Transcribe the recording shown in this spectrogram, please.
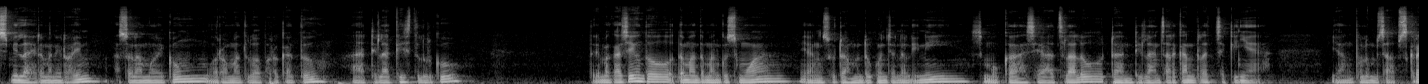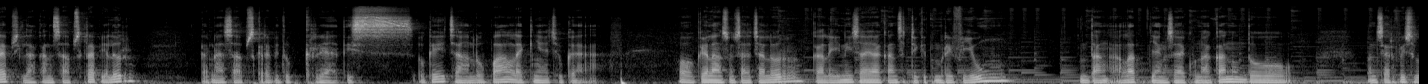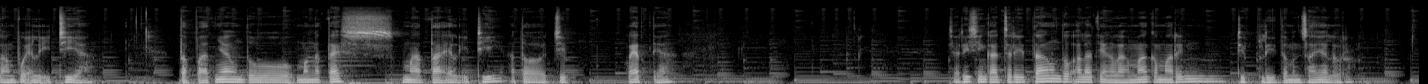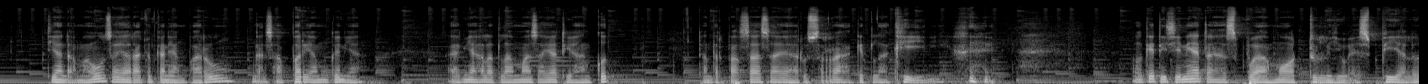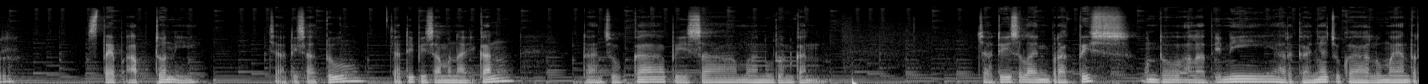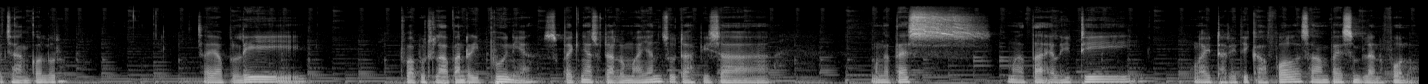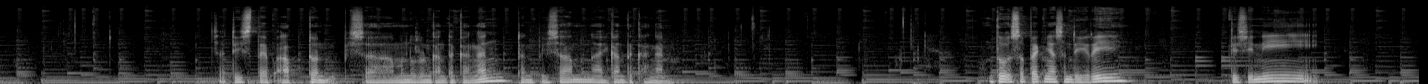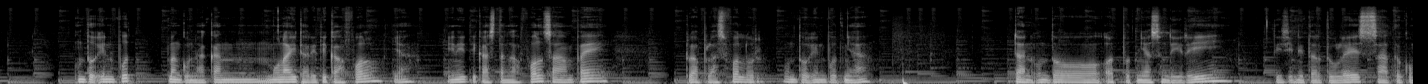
Bismillahirrahmanirrahim. Assalamualaikum warahmatullahi wabarakatuh. Hadir lagi sedulurku. Terima kasih untuk teman-temanku semua yang sudah mendukung channel ini. Semoga sehat selalu dan dilancarkan rezekinya. Yang belum subscribe silahkan subscribe ya lur. Karena subscribe itu gratis. Oke jangan lupa like-nya juga. Oke langsung saja lur. Kali ini saya akan sedikit mereview Tentang alat yang saya gunakan untuk menservis lampu LED ya tepatnya untuk mengetes mata LED atau chip LED ya. Jadi singkat cerita untuk alat yang lama kemarin dibeli teman saya lur. Dia tidak mau saya rakitkan yang baru nggak sabar ya mungkin ya. Akhirnya alat lama saya diangkut dan terpaksa saya harus rakit lagi ini. Oke di sini ada sebuah modul USB ya lur. Step up down nih jadi satu jadi bisa menaikkan dan juga bisa menurunkan. Jadi selain praktis untuk alat ini harganya juga lumayan terjangkau lur. Saya beli 28.000 ini ya speknya sudah lumayan sudah bisa mengetes mata LED mulai dari 3 volt sampai 9 volt jadi step up down bisa menurunkan tegangan dan bisa menaikkan tegangan. Untuk speknya sendiri di sini untuk input menggunakan mulai dari 3 volt ya. Ini tiga setengah volt sampai 12 volt lur untuk inputnya. Dan untuk outputnya sendiri di sini tertulis 1,2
